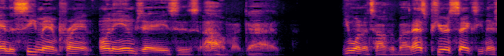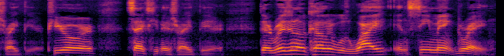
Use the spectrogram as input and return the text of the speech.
and the cement print on the MJs is, oh my God. You want to talk about that's pure sexiness right there. Pure sexiness right there. The original color was white and cement gray.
